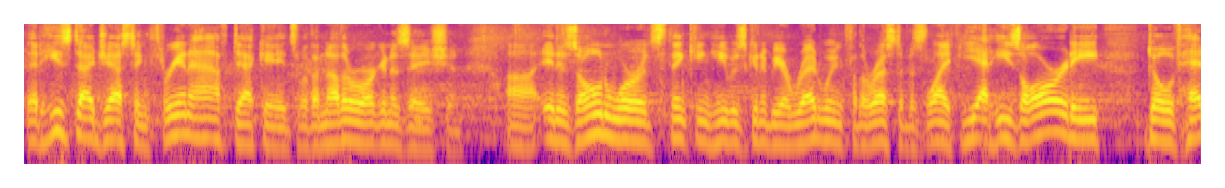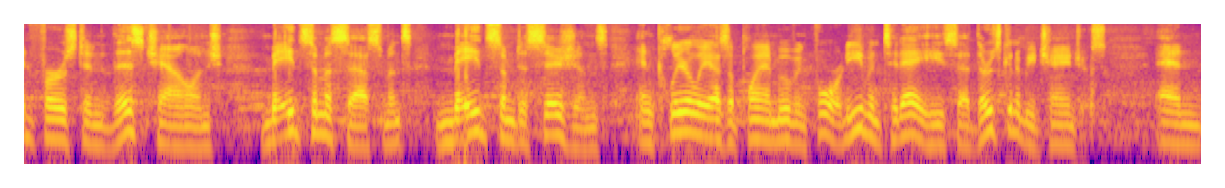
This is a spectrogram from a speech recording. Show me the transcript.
that he's digesting three and a half decades with another organization. Uh, in his own words, thinking he was going to be a Red Wing for the rest of his life. Yet he's already dove headfirst into this challenge, made some assessments, made some decisions, and clearly has a plan moving forward. Even today, he said there's going to be changes, and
